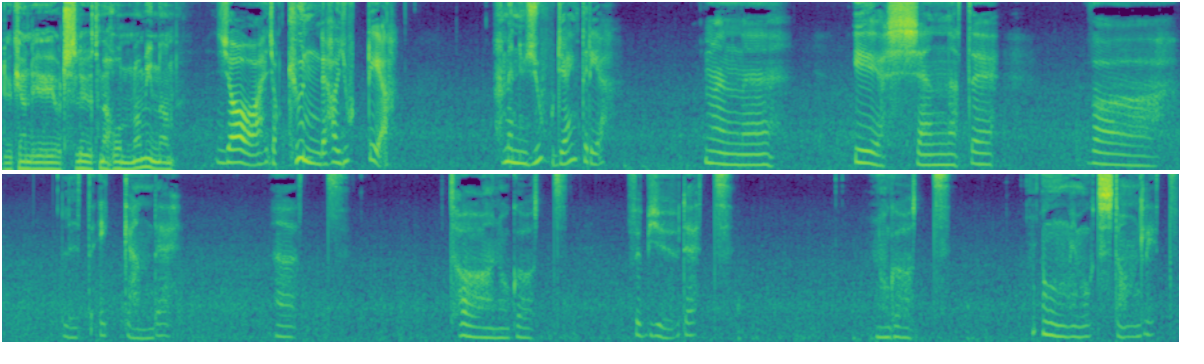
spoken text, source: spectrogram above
du kunde ju gjort slut med honom innan. Ja, jag kunde ha gjort det. Men nu gjorde jag inte det. Men eh, erkänn att det var lite äggande att ta något förbjudet. Något oemotståndligt.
